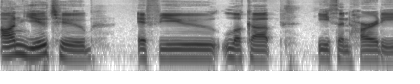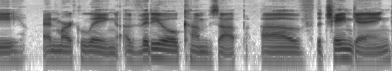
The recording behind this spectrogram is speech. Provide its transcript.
on YouTube, if you look up Ethan Hardy and Mark Ling, a video comes up of the Chain Gang.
